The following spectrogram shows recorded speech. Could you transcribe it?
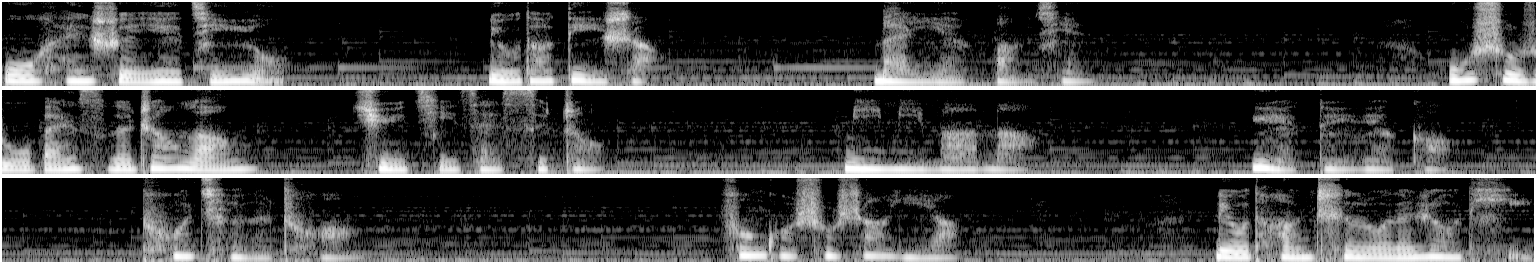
乌黑水液急涌，流到地上，蔓延房间。无数乳白色的蟑螂聚集在四周，密密麻麻，越堆越高，托起了床。风过树梢一样，流淌赤裸的肉体。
